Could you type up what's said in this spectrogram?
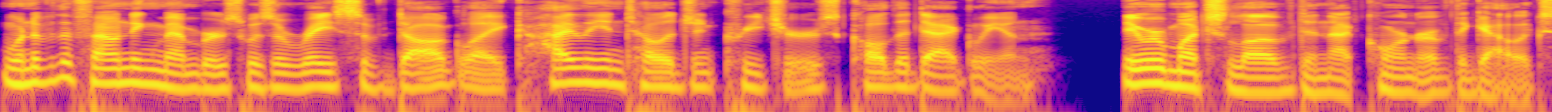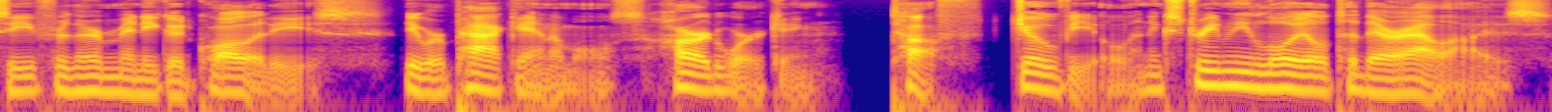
one of the founding members was a race of dog like, highly intelligent creatures called the Daglian. They were much loved in that corner of the galaxy for their many good qualities. They were pack animals, hard working, tough, jovial, and extremely loyal to their allies.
